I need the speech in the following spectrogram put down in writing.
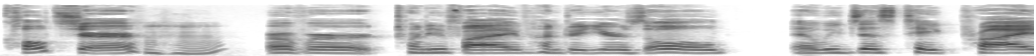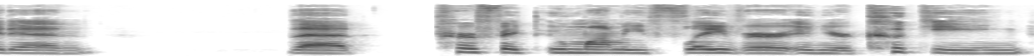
culture, mm-hmm. over 2,500 years old. And we just take pride in that perfect umami flavor in your cooking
